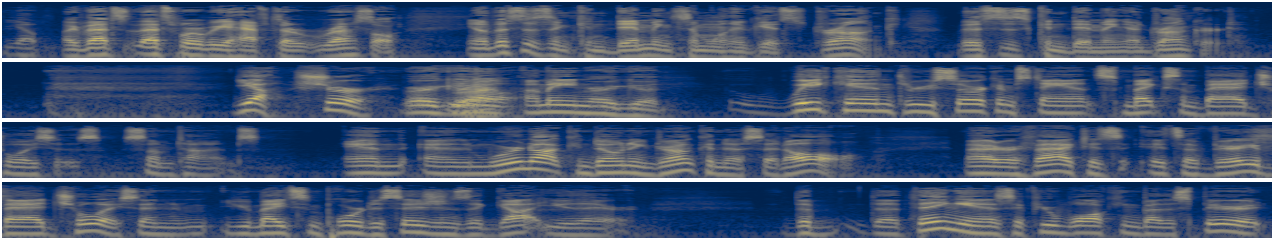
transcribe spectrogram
Yep. Like that's that's where we have to wrestle. You know, this isn't condemning someone who gets drunk. This is condemning a drunkard. Yeah, sure. Very good. You know, I mean, Very good. we can through circumstance make some bad choices sometimes and and we're not condoning drunkenness at all matter of fact it's it's a very bad choice and you made some poor decisions that got you there the the thing is if you're walking by the spirit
